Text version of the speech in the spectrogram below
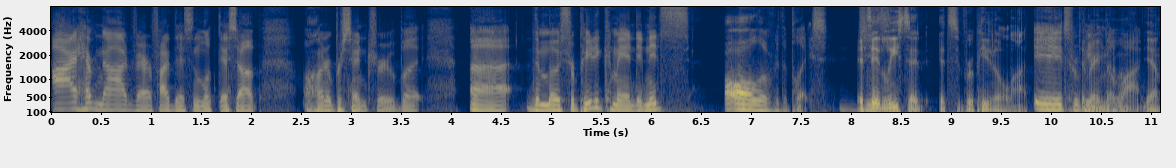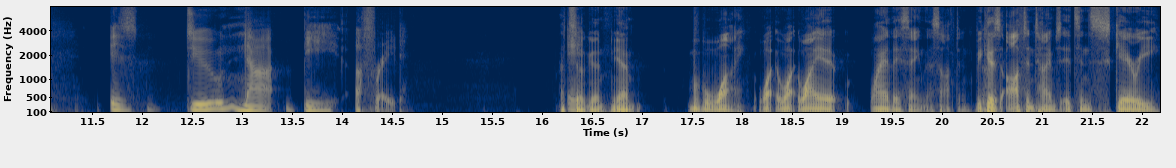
I have not verified this and looked this up 100% true, but uh, the most repeated command, and it's all over the place. It's Jesus- at least a, it's repeated a lot. it's at the very repeated a lot, Yeah, is do not be afraid. that's so good. Yeah, but, why? Why? Why? Why? Why are they saying this often? Because oftentimes it's in scary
